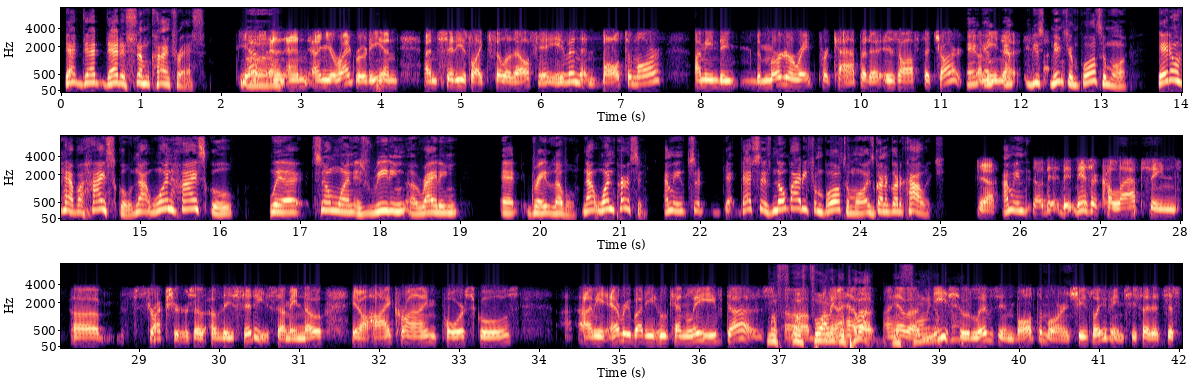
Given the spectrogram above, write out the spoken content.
that, that, that is some contrast. Yes, um, and, and and you're right, Rudy, and and cities like Philadelphia, even and Baltimore, I mean, the the murder rate per capita is off the charts. And, I mean, and, uh, you mentioned Baltimore. They don't have a high school, not one high school where someone is reading or writing at grade level. Not one person. I mean, so that, that says nobody from Baltimore is going to go to college. yeah. I mean, No, th- th- these are collapsing uh, structures of, of these cities. I mean, no, you know, high crime, poor schools. I mean, everybody who can leave does. We're f- we're Um, falling I mean, I have apart. a, I We're have a niece apart. who lives in Baltimore, and she's leaving. She said it's just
